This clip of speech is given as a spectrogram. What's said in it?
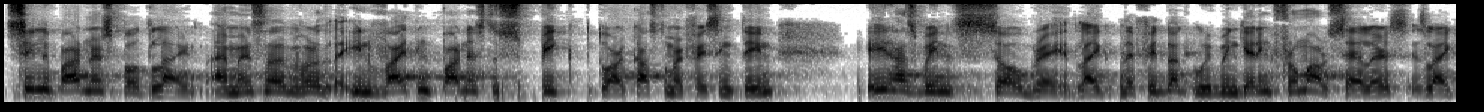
Chili Partner Spotlight. I mentioned that before, inviting partners to speak to our customer facing team. It has been so great. Like the feedback we've been getting from our sellers is like,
